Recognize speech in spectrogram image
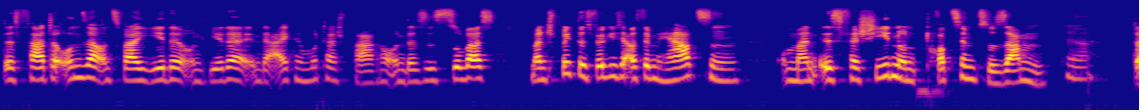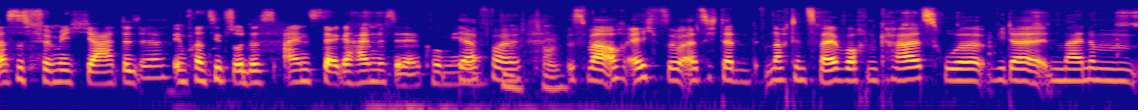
das Vaterunser und zwar jede und jeder in der eigenen Muttersprache. Und das ist sowas, man spricht das wirklich aus dem Herzen und man ist verschieden und trotzdem zusammen. Ja das ist für mich ja, das, ja, im Prinzip so das eins der Geheimnisse der Komödie. Ja, voll. Ja, es war auch echt so, als ich dann nach den zwei Wochen Karlsruhe wieder in meinem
